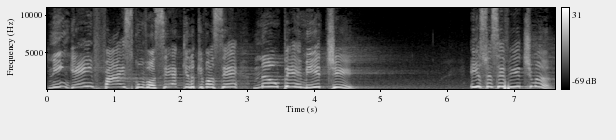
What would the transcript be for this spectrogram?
Ninguém faz com você aquilo que você não permite. Isso é ser vítima.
